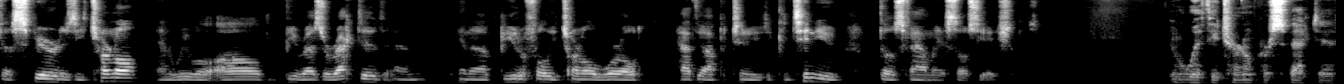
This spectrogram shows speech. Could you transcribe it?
the spirit is eternal and we will all be resurrected and in a beautiful eternal world have the opportunity to continue those family associations. With eternal perspective,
